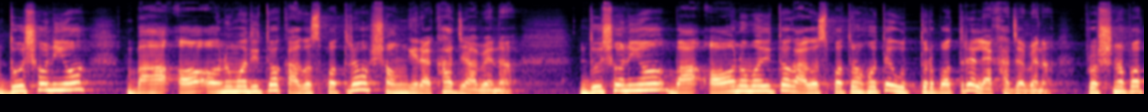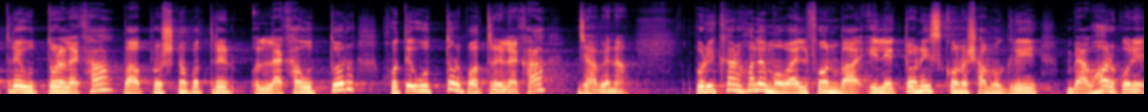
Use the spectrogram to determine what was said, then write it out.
দূষণীয় বা অনুমোদিত কাগজপত্র সঙ্গে রাখা যাবে না। দূষণীয় বা অনুমোদিত কাগজপত্র হতে উত্তরপত্রে লেখা যাবে না। প্রশ্নপত্রে উত্তর লেখা বা প্রশ্নপত্রের লেখা উত্তর হতে উত্তরপত্রে লেখা যাবে না। পরীক্ষার হলে মোবাইল ফোন বা ইলেকট্রনিক্স কোনো সামগ্রী ব্যবহার করে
